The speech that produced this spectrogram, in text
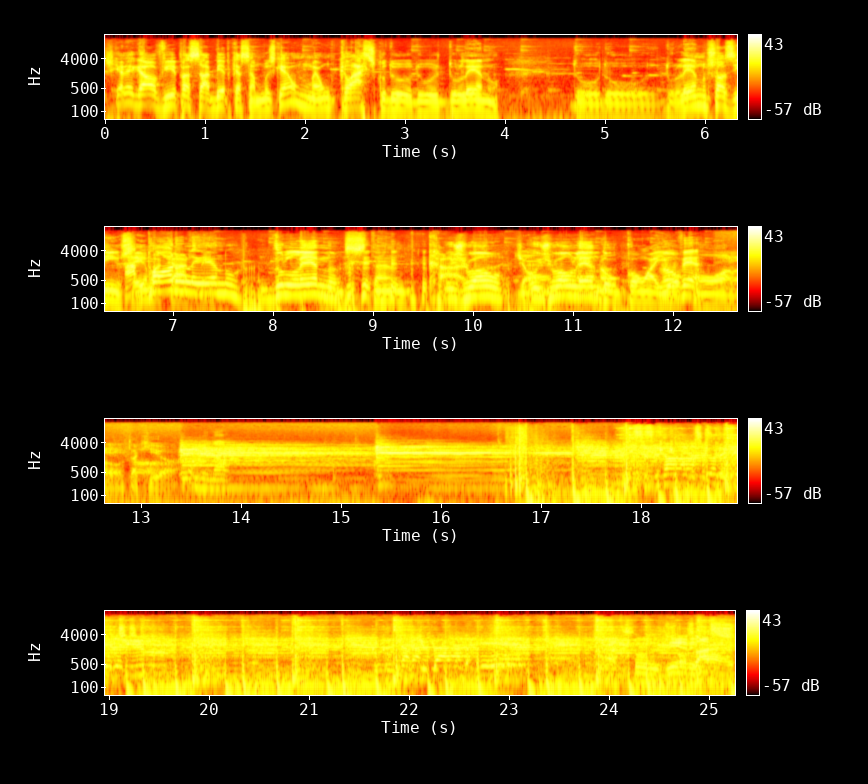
Acho que é legal ouvir pra saber, porque essa música é um, é um clássico do, do, do Leno. Do, do, do Leno sozinho, sem uma Adoro o Leno. Do Leno. O João- o João Lendo. Lennon com a Vamos Yoko ver. Ono. Tá aqui, ó. Mas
